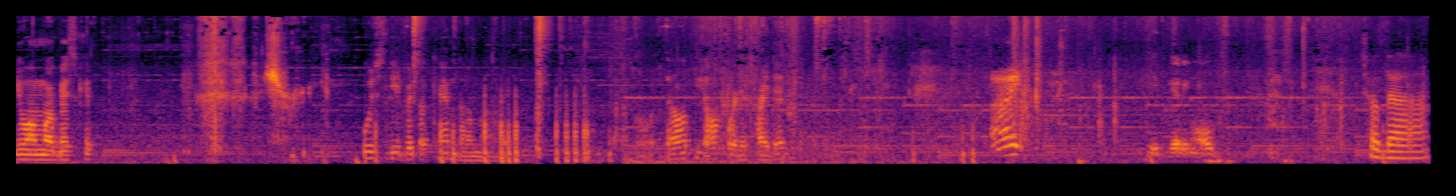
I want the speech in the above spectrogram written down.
You want more biscuit? Sure. Who's leave with the candle, man? So, that'll be awkward if I did. I keep getting old. So the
